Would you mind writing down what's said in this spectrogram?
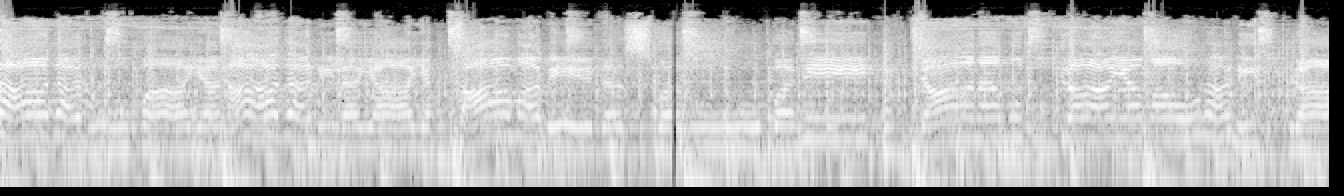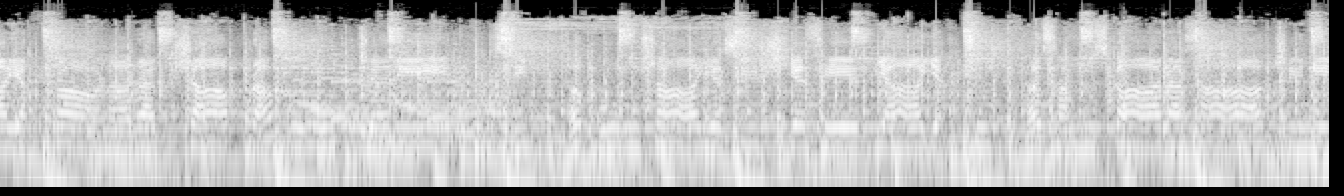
नादरूपाय नादनिलयाय सामवेदस्वरूपने ज्ञानमुद्राय मौननिद्राय प्राणरक्षा प्रपूजने सिद्धपुरुषाय शिष्यसेव्याय शुद्धसंस्कारसाक्षिणे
